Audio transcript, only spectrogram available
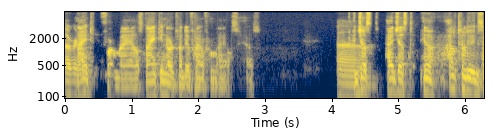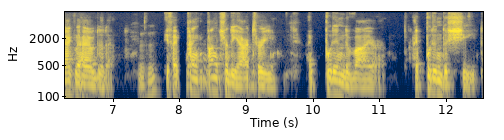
a over 19 for miles, 19 or 25 for miles. Yes. Um, I just, I just, you know, I'll tell you exactly how I do that. Mm-hmm. If I puncture the artery, I put in the wire, I put in the sheet.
